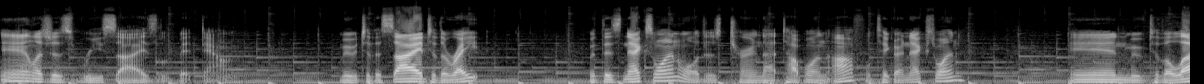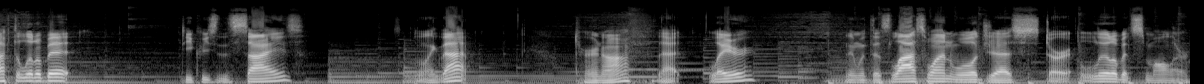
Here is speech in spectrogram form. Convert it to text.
and let's just resize a little bit down. Move it to the side, to the right. With this next one, we'll just turn that top one off. We'll take our next one and move to the left a little bit. Decrease the size, something like that. Turn off that layer. And then with this last one, we'll just start a little bit smaller.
